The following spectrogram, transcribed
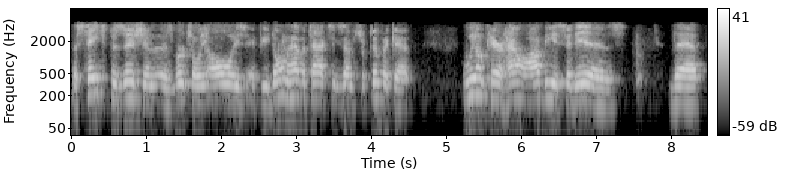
The state's position is virtually always if you don't have a tax exempt certificate, we don't care how obvious it is that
